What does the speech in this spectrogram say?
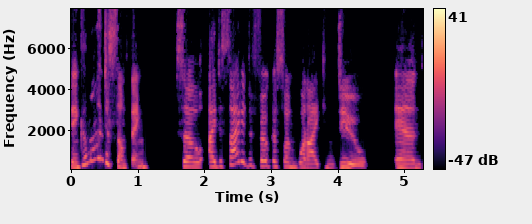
think I'm onto something. So I decided to focus on what I can do. And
